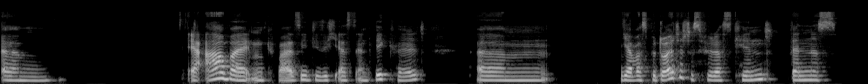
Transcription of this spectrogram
ähm, erarbeiten, quasi, die sich erst entwickelt. Ähm, ja, was bedeutet es für das Kind, wenn es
